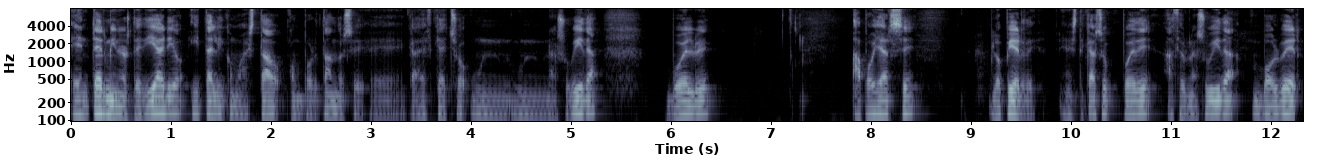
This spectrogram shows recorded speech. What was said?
en términos de diario, y tal y como ha estado comportándose eh, cada vez que ha hecho una subida, vuelve a apoyarse, lo pierde, en este caso puede hacer una subida, volver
